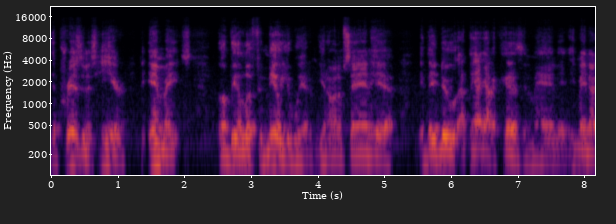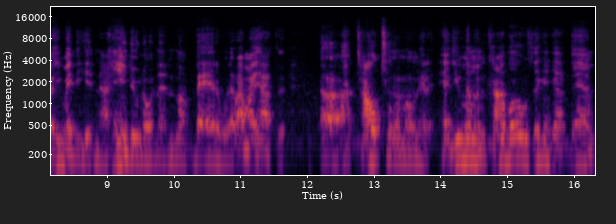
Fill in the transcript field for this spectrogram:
the prisoners here, the inmates, will be a little familiar with them. You know what I'm saying? Here they do, I think I got a cousin, man. he may not, he may be getting out. He ain't do no nothing bad or whatever. I might have to uh talk to him on that. Had you remember them Cabos? They can goddamn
